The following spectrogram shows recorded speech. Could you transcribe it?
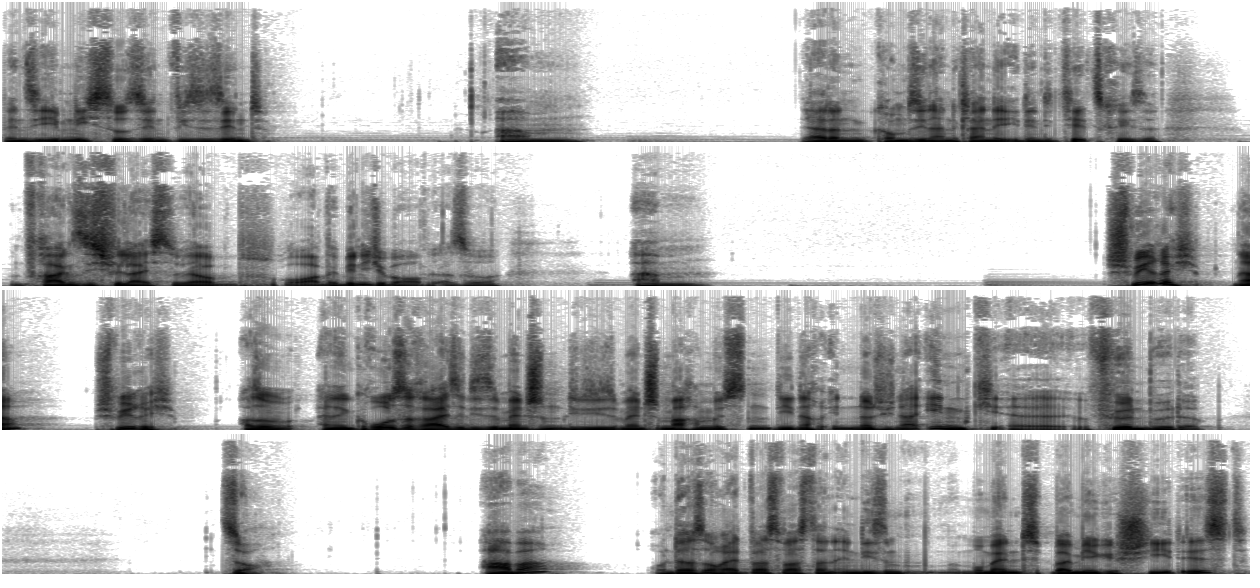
wenn sie eben nicht so sind, wie sie sind. Ähm, ja, dann kommen sie in eine kleine Identitätskrise und fragen sich vielleicht so, ja, boah, wer bin ich überhaupt? Also, ähm, schwierig, ne? Schwierig. Also eine große Reise, die diese Menschen, die diese Menschen machen müssten, die nach innen, natürlich nach innen äh, führen würde. So. Aber und das ist auch etwas, was dann in diesem Moment bei mir geschieht, ist,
